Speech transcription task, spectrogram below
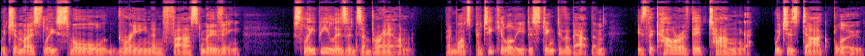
which are mostly small, green, and fast moving, sleepy lizards are brown, but what's particularly distinctive about them is the colour of their tongue, which is dark blue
